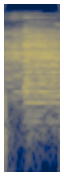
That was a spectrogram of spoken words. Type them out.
Bye.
